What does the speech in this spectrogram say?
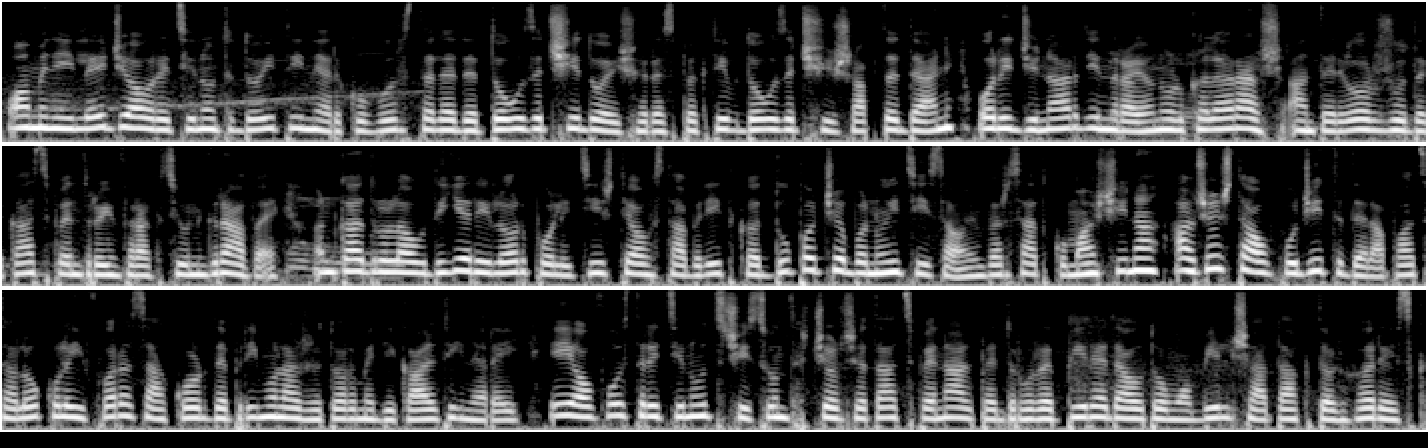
Oamenii legii au reținut doi tineri cu vârstele de 22 și respectiv 27 de ani, originari din raionul Călăraș, anterior judecați pentru infracțiuni grave. În cadrul audierilor, polițiștii au stabilit că după ce bănuiții s-au inversat cu mașina, aceștia au fugit de la fața locului fără să acorde primul ajutor medical tinerei. Ei au fost reținuți și sunt cercetați penal pentru răpire de automobil și atac tâlhăresc.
